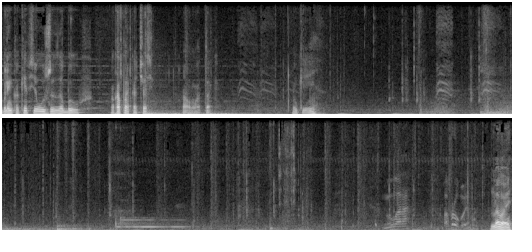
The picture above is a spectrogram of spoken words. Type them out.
Блин, как я все уже забыл. А как прокачать? А, вот так. Окей. Ну, Лара, попробуем. Давай.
